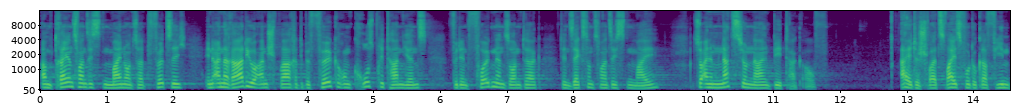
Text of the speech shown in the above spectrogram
am 23. Mai 1940 in einer Radioansprache die Bevölkerung Großbritanniens für den folgenden Sonntag, den 26. Mai, zu einem nationalen Betag auf. Alte Schwarz-Weiß-Fotografien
